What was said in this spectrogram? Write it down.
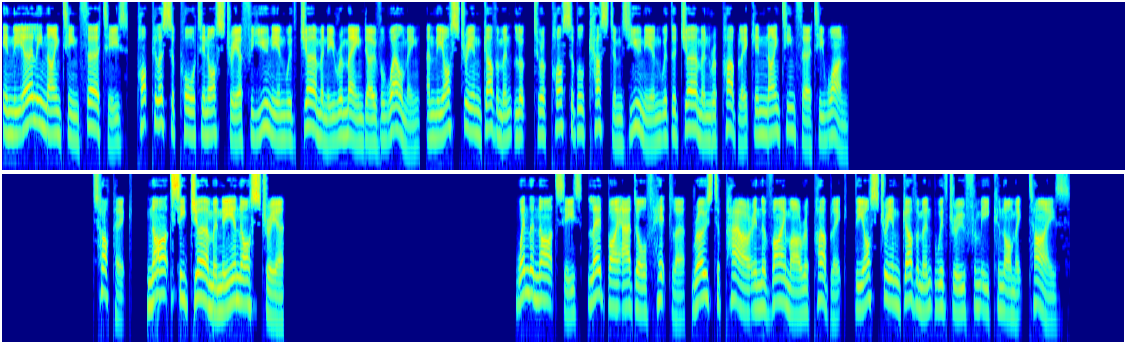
In the early 1930s, popular support in Austria for union with Germany remained overwhelming, and the Austrian government looked to a possible customs union with the German Republic in 1931. Nazi Germany and Austria When the Nazis, led by Adolf Hitler, rose to power in the Weimar Republic, the Austrian government withdrew from economic ties.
